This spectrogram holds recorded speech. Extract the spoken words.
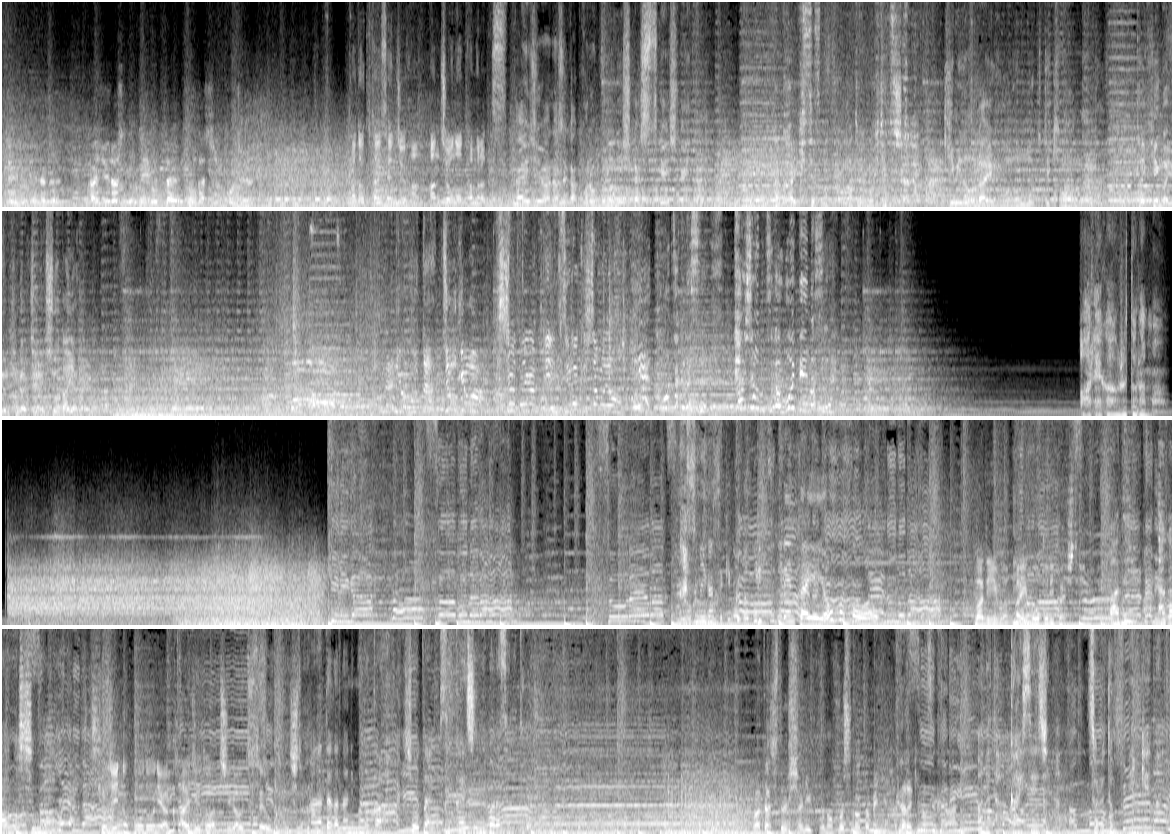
隊長に連絡怪獣らしき不明物体を用脱進行中。家督隊戦銃班班長の田村です。怪獣はなぜかこの国にしか出現しないんだ。核廃棄施設まであともう一つしかない。君の来訪の目的は何だ？大気圏外より飛来中の飛翔体や何が起こった？状況は？飛翔体が付近に墜落した模様。いえ膠着です。対象物が動いています。あれがウルトラマン霞が関の独立グ連隊へようこそ。バディは相棒と理解している。バディは互いの信頼が巨人の行動には怪獣とは違う知性を感じた。あなたが何者か正体が世界中にばらされてる。私と一緒にこの星のために働きませんか？あなたは外星人なの。それとも人間なの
